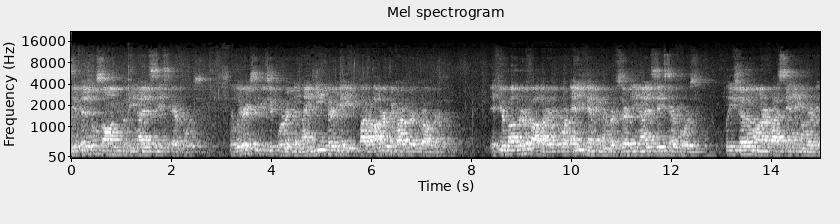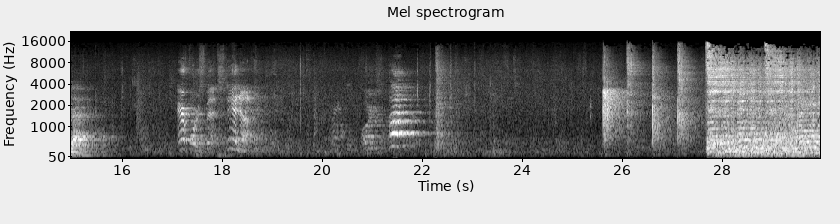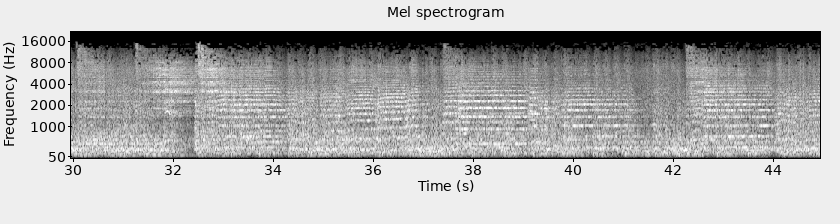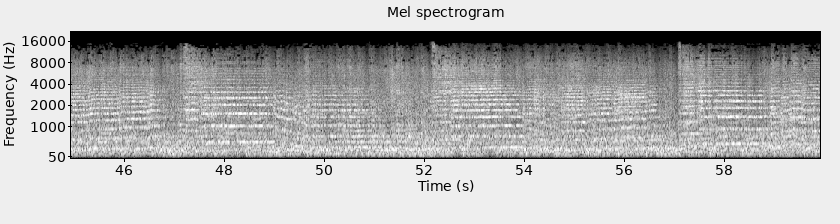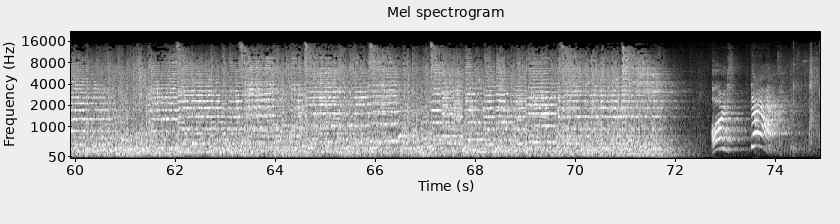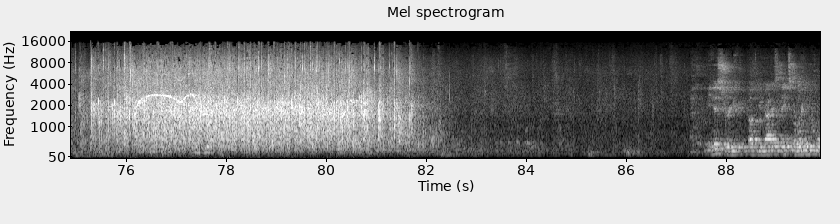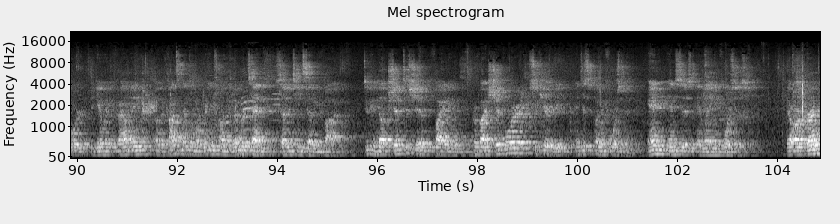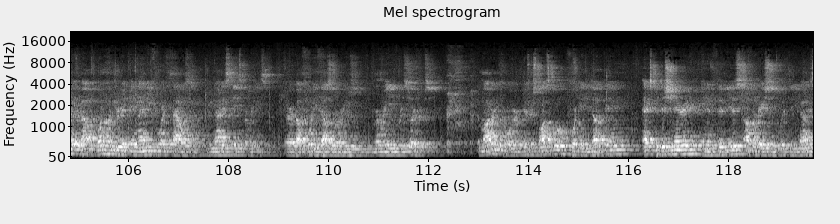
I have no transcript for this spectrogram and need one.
song for the United States Air Force. The lyrics and music were written in 1938 by Robert MacArthur Crawford. If your mother or father or any family member served the United States Air Force, please show them honor by standing on their behalf.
